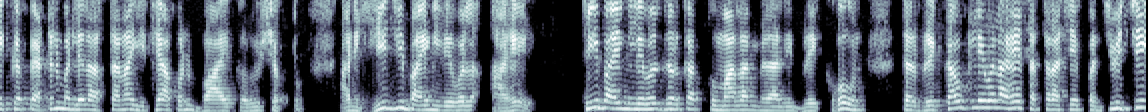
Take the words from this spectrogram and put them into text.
एक पॅटर्न बनलेला असताना इथे आपण बाय करू शकतो. आणि ही जी बाईंग लेवल आहे ती बाईंग लेवल जर का तुम्हाला मिळाली ब्रेक होऊन तर ब्रेकआउट लेवल आहे सतराशे पंचवीस ची.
